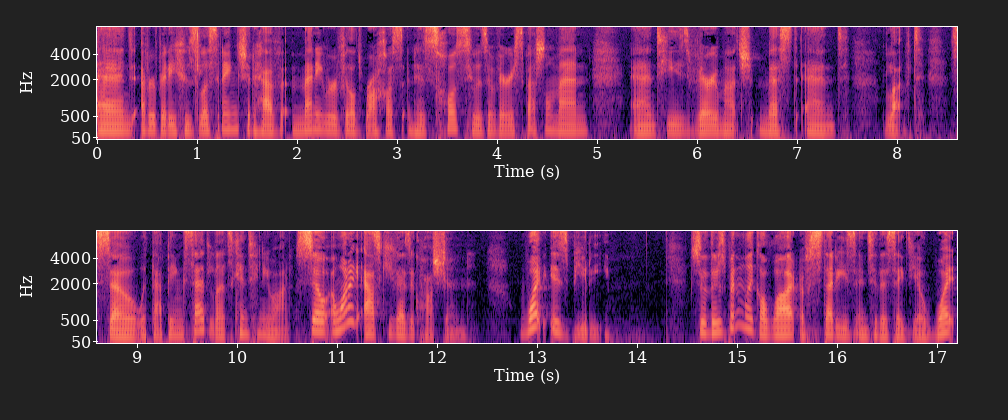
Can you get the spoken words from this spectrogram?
And everybody who's listening should have many revealed brachos in his chos, He was a very special man, and he's very much missed and loved. So, with that being said, let's continue on. So, I want to ask you guys a question What is beauty? So there's been like a lot of studies into this idea. What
